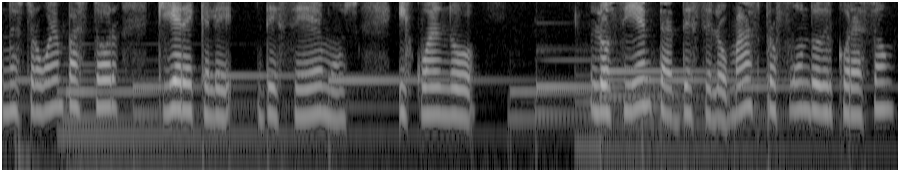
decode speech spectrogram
Nuestro buen pastor quiere que le deseemos y cuando lo sientas desde lo más profundo del corazón,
